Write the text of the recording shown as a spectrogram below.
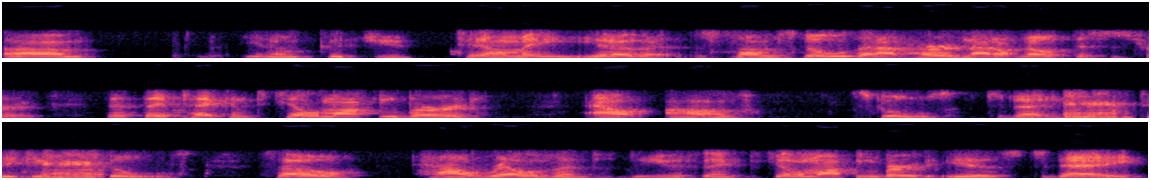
Um, you know, could you tell me? You know, there some schools that I've heard, and I don't know if this is true, that they've taken To Kill a Mockingbird out of schools today, mm-hmm. teaching mm-hmm. schools. So, how relevant do you think To Kill a Mockingbird is today?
